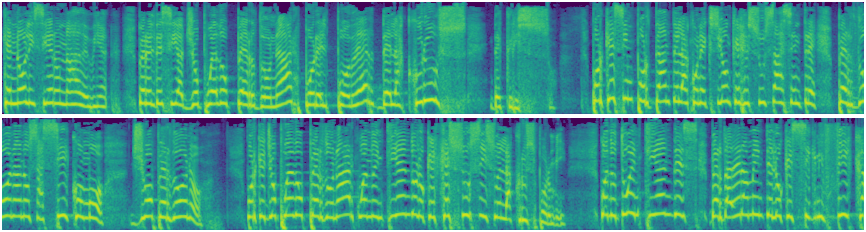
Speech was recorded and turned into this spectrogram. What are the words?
que no le hicieron nada de bien. Pero él decía, yo puedo perdonar por el poder de la cruz de Cristo. Porque es importante la conexión que Jesús hace entre perdónanos así como yo perdono. Porque yo puedo perdonar cuando entiendo lo que Jesús hizo en la cruz por mí. Cuando tú entiendes verdaderamente lo que significa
